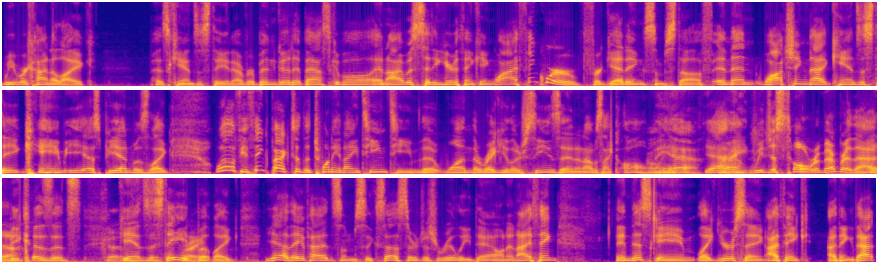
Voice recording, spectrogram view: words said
we were kind of like, has Kansas State ever been good at basketball? And I was sitting here thinking, well, I think we're forgetting some stuff. And then watching that Kansas State game, ESPN was like, well, if you think back to the 2019 team that won the regular season, and I was like, oh, Oh, man, yeah, yeah, right. we just don't remember that Yeah. because it's Kansas State. right. But like, yeah, they've had some success. They're just really down. And I think in this game, like you're saying, I think I think that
